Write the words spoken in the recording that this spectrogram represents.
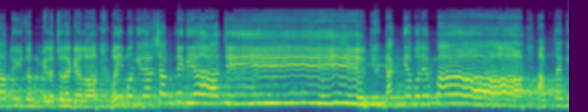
তারা দুইজন মিলে চলে গেল। ওই মহিলার সামনে গিয়া হাজির। ডাক দিয়ে বলে, মা, আপনাকে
